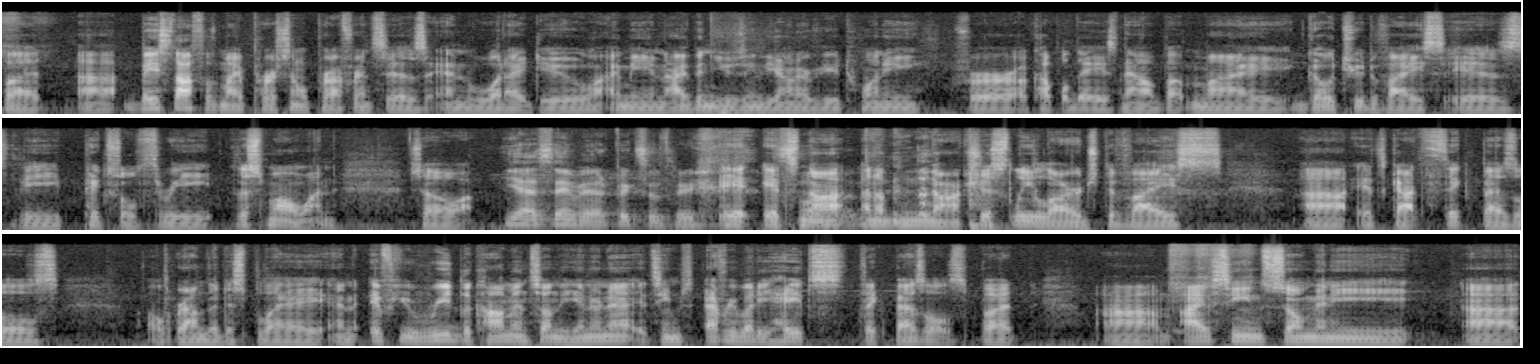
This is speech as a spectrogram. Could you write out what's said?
But uh, based off of my personal preferences and what I do, I mean, I've been using the Honor View 20 for a couple days now, but my go-to device is the Pixel 3, the small one. So Yeah, same here. Pixel 3. it, it's not an obnoxiously large device. Uh, it's got thick bezels around the display, and if you read the comments on the internet, it seems everybody hates thick bezels. But um, I've seen so many uh,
